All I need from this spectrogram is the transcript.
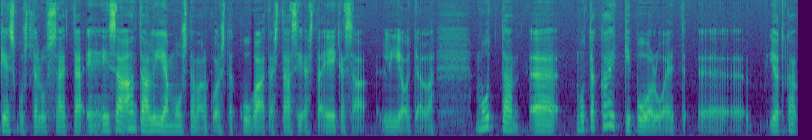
keskustelussa, että ei saa antaa liian mustavalkoista kuvaa tästä asiasta eikä saa liioitella. Mutta, äh, mutta kaikki puolueet, jotka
